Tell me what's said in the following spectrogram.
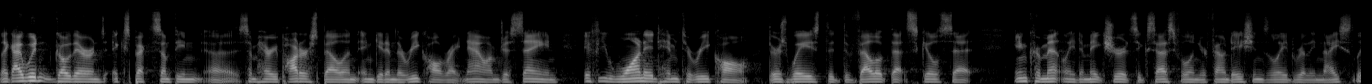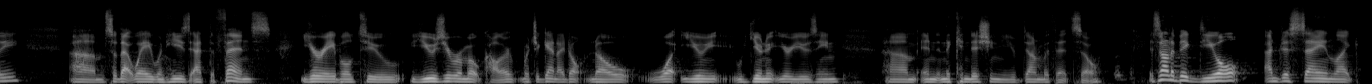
like I wouldn't go there and expect something, uh, some Harry Potter spell and, and get him to recall right now. I'm just saying, if you wanted him to recall, there's ways to develop that skill set incrementally to make sure it's successful and your foundation's laid really nicely. Um, so that way, when he's at the fence, you're able to use your remote collar, which again, I don't know what uni- unit you're using um, and, and the condition you've done with it. So it's not a big deal. I'm just saying, like,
